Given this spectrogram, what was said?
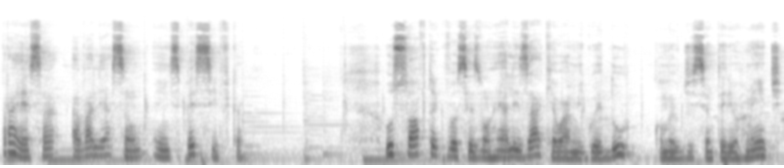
para essa avaliação em específica. O software que vocês vão realizar, que é o Amigo Edu, como eu disse anteriormente,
